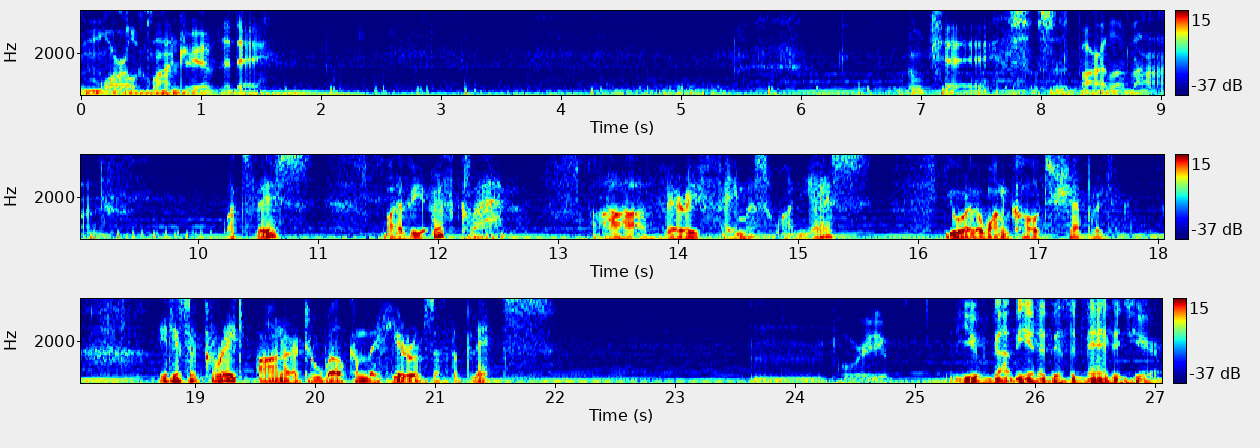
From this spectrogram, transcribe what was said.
moral quandary of the day. Okay, so this is Barla Von. What's this? One of the Earth Clan. Ah, a very famous one, yes? You are the one called Shepard. It is a great honor to welcome the heroes of the Blitz. Who are you? You've got me at a disadvantage here.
